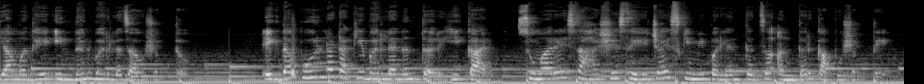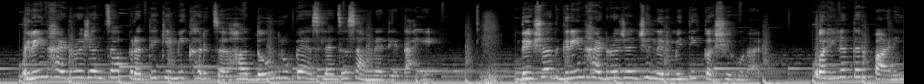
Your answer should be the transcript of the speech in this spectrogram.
यामध्ये इंधन भरलं जाऊ शकतं. एकदा पूर्ण टाकी भरल्यानंतर ही कार सुमारे सहाशे सेहेचाळीस किमी पर्यंतचं अंतर कापू शकते. ग्रीन हायड्रोजनचा प्रति किमी खर्च हा दोन रुपये असल्याचं सांगण्यात येत आहे. देशात ग्रीन हायड्रोजनची निर्मिती कशी होणार? पहिलं तर पाणी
